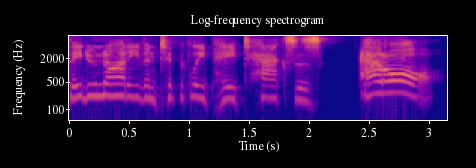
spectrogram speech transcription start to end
They do not even typically pay taxes at all.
